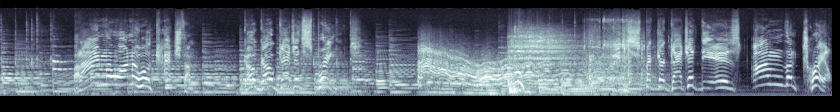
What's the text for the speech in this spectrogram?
But I'm the one who will catch them. Go, go, Gadget Springs. Inspector Gadget is on the trail.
